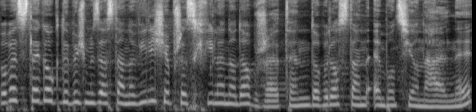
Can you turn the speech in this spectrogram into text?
Wobec tego, gdybyśmy zastanowili się przez chwilę, no dobrze, ten dobrostan emocjonalny,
